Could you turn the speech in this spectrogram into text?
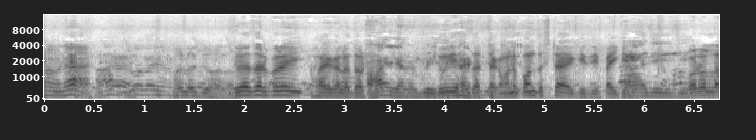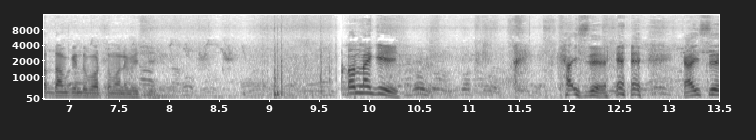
পাবো না? হলো দু হলো দুই হাজার। করেই হয়ে গেল দশ দুই। হাজার টাকা মানে পঞ্চাশ টাকা কেজি পাইকারি। হ্যাঁ। করলার দাম কিন্তু বর্তমানে বেশি। পটল নাকি? খাইছে। খাইছে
